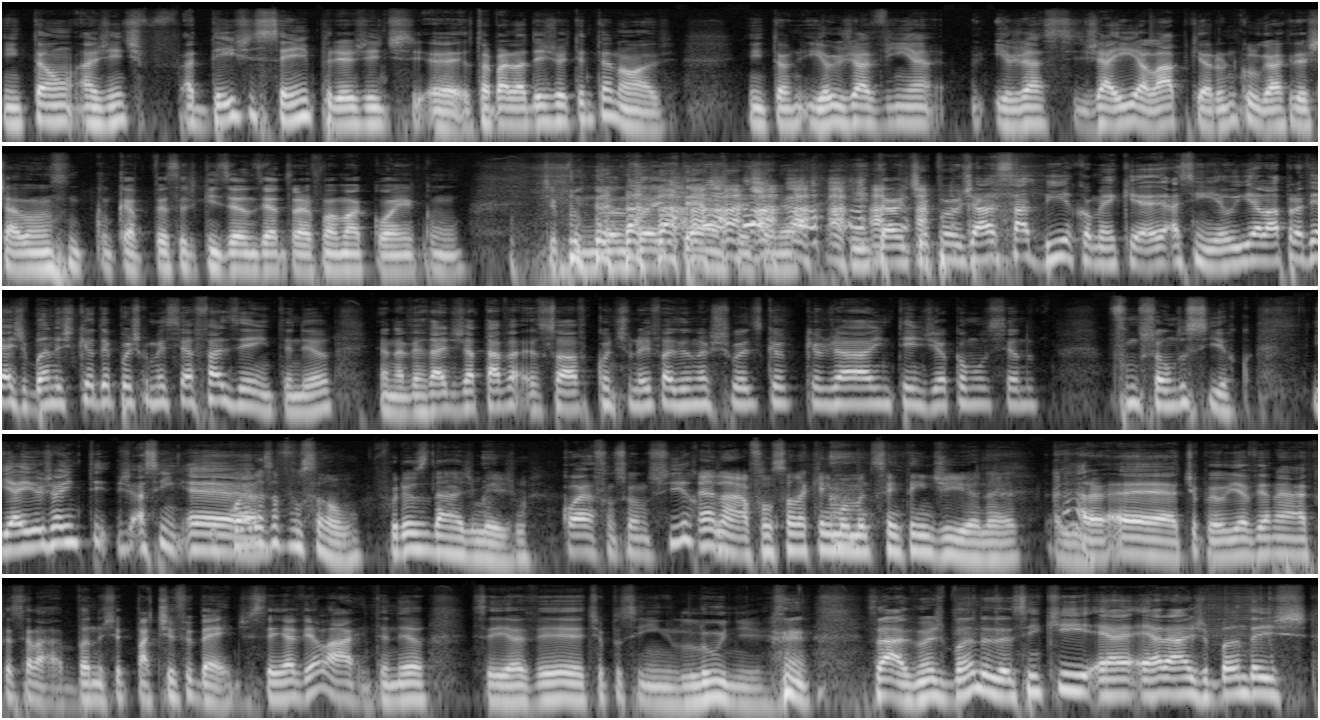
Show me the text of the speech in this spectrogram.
Então, a gente, desde sempre, a gente. é, eu trabalho lá desde 89. Então, e eu já vinha, eu já, já ia lá, porque era o único lugar que deixavam com que a pessoa de 15 anos ia entrar e fumar maconha com, tipo, nos anos 80, entendeu? Então, tipo, eu já sabia como é que é. Assim, eu ia lá pra ver as bandas que eu depois comecei a fazer, entendeu? Eu, na verdade, já tava, eu só continuei fazendo as coisas que eu, que eu já entendia como sendo função do circo. E aí eu já entendi, assim, é... E qual era essa função? Curiosidade mesmo. qual é a função do circo? É, na, a função naquele momento você entendia, né? ali. Cara, é, tipo, eu ia ver na época, sei lá, bandas tipo Patife Band. Você ia ver lá, entendeu? Você ia ver, tipo assim, Lune, sabe? Umas bandas assim que é, eram as bandas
